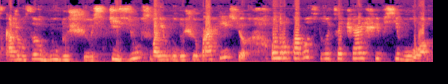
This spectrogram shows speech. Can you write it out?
скажем, свою будущую стезю, свою будущую профессию, он руководствуется чаще всего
